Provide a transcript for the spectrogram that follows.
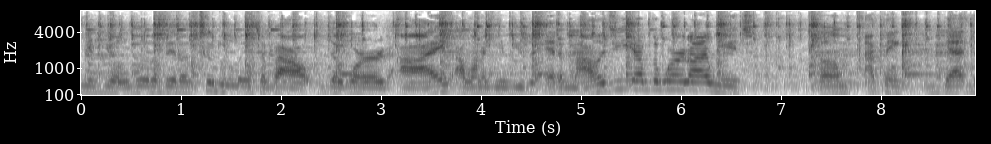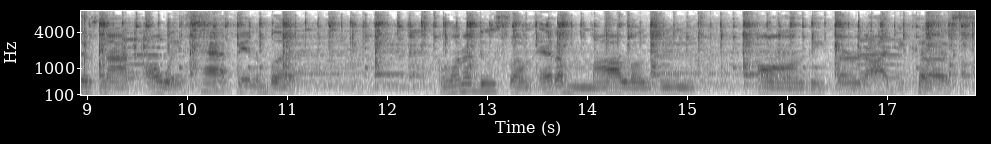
give you a little bit of tutelage about the word I. I want to give you the etymology of the word I, which um, I think that does not always happen, but I want to do some etymology on the third eye because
